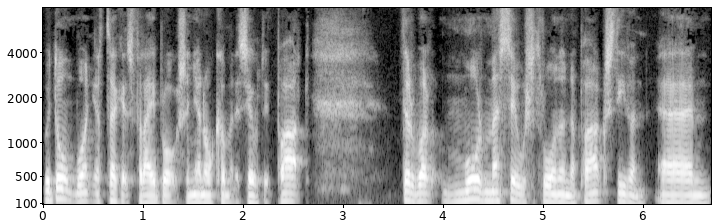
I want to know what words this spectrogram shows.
we don't want your tickets for Ibrox and you're not coming to Celtic Park. There were more missiles thrown in the park, Steven. Um,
